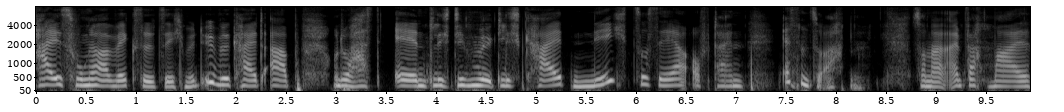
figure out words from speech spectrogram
Heißhunger wechselt sich mit Übelkeit ab und du hast endlich die Möglichkeit, nicht so sehr auf dein Essen zu achten, sondern einfach mal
